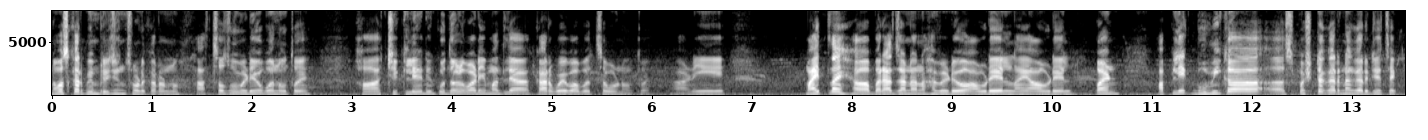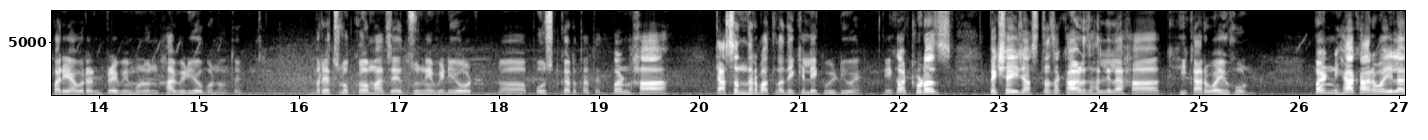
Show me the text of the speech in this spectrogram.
नमस्कार पिंपरी चिंचवडकरांनो. आजचा जो व्हिडिओ बनवतो आहे हा चिखली आणि कुदळवाडीमधल्या कारवाईबाबतचा बनवतो आहे आणि माहीत नाही बऱ्याच जणांना हा व्हिडिओ आवडेल नाही आवडेल पण आपली एक भूमिका स्पष्ट करणं गरजेचं एक पर्यावरणप्रेमी म्हणून हा व्हिडिओ बनवतो आहे बरेच लोक माझे जुने व्हिडिओ पोस्ट करतात आहेत पण हा त्या संदर्भातला देखील एक व्हिडिओ आहे. एक आठवड्यापेक्षाही जास्तचा काळ झालेला हा ही कारवाई होऊन. पण ह्या कारवाईला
